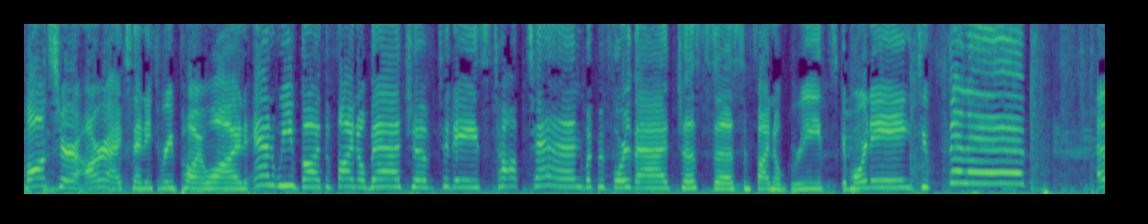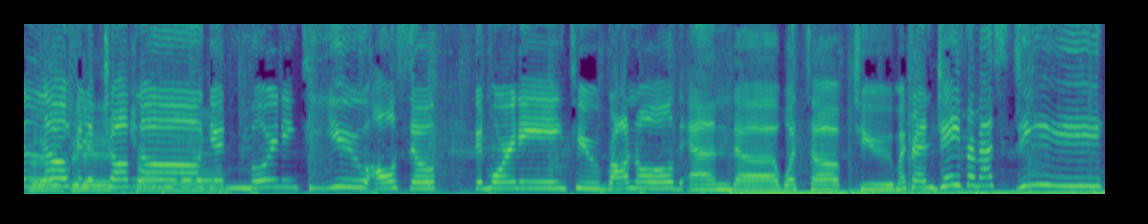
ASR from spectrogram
Monster RX 93.1. And we've got the final batch of today's top 10. But before that, just uh, some final greets. Good morning to Philip. Hello, Hello, Philip Chonglo. Good morning to you. Also, good morning to Ronald. And uh, what's up to my friend Jay from SG.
